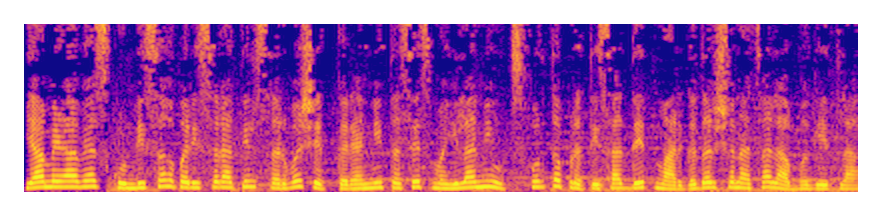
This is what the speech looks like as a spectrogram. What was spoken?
या मेळाव्यास कुंडीसह परिसरातील सर्व शेतकऱ्यांनी तसेच महिलांनी उत्स्फूर्त प्रतिसाद देत मार्गदर्शनाचा लाभ घेतला.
